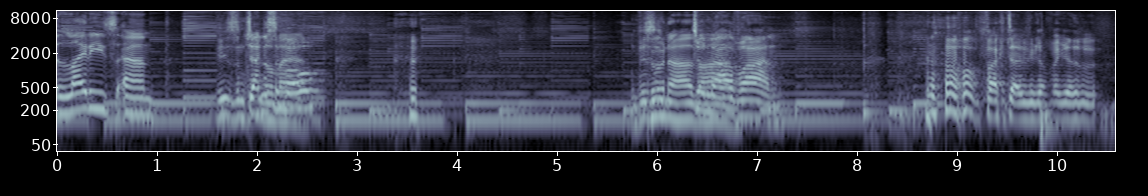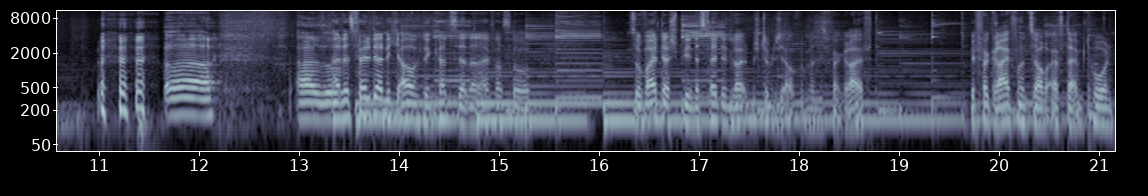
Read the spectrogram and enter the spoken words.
Ladies and Wir sind Gentlemen. Janissimo. Wir sind Tuna Halvan. Halvan. Oh, fuck, da hab ich wieder vergessen. Äh, also, Ah, das fällt ja nicht auf, den kannst du ja dann einfach so, so weiterspielen. Das fällt den Leuten bestimmt nicht auf, wenn man sich vergreift. Wir vergreifen uns ja auch öfter im Ton.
